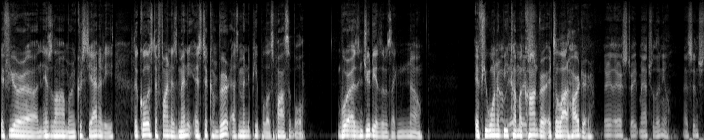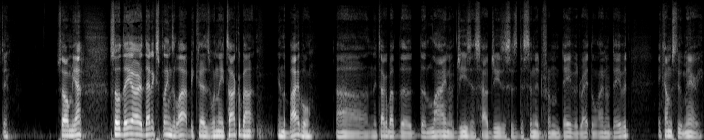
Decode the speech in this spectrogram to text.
if you're uh, in Islam or in Christianity, the goal is to find as many is to convert as many people as possible. Whereas in Judaism, it's like no. If you want to Oh, yeah, become a convert, it's a lot harder. They're they're straight matrilineal. That's interesting. So um, yeah, so they are. That explains a lot because when they talk about in the Bible, uh, they talk about the the line of Jesus, how Jesus is descended from David, right? The line of David, it comes through Mary.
